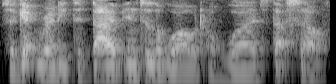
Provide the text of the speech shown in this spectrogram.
So get ready to dive into the world of words that sell.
